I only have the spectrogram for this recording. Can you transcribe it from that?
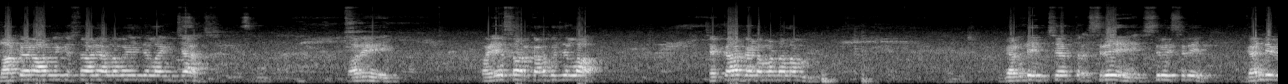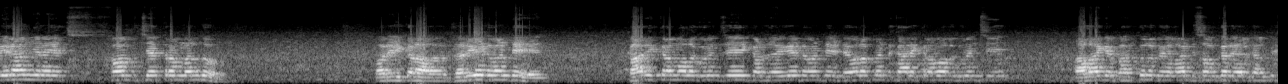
నా పేరు ఆర్వి అన్నమయ్య జిల్లా ఇన్ఛార్జ్. మరి వైఎస్ఆర్ కడప జిల్లా చెక్కాపేట మండలం గండి క్షేత్ర శ్రీ శ్రీ శ్రీ గండి వీరాంజనేయ స్వామి క్షేత్రం నందు మరి ఇక్కడ జరిగేటువంటి కార్యక్రమాల గురించి ఇక్కడ జరిగేటువంటి డెవలప్మెంట్ కార్యక్రమాల గురించి అలాగే భక్తులకు ఎలాంటి సౌకర్యాలు కల్పి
